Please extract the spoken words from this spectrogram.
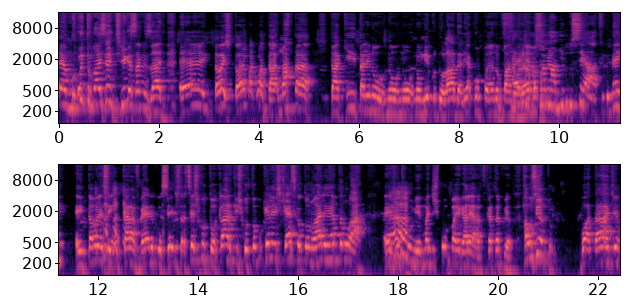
é muito mais antiga essa amizade. É, então é história para contar. O Marco tá tá aqui, tá ali no, no, no, no micro do lado ali, acompanhando o, o panorama. eu sou meu amigo do CA, tudo bem? Então, assim, o cara velho com você, você escutou, claro que escutou, porque ele esquece que eu tô no ar, ele entra no ar. É junto ah. comigo, mas desculpa aí, galera, fica tranquilo. Raulzito, boa tarde.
